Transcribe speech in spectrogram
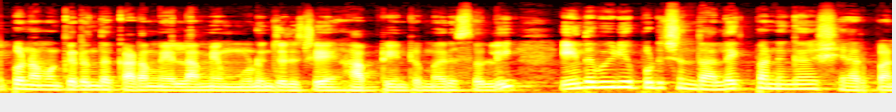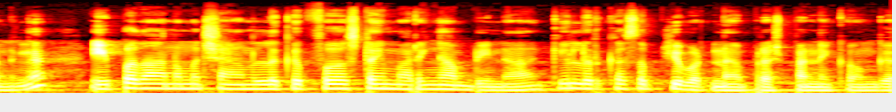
இப்போ நமக்கு இருந்த கடமை எல்லாமே முடிஞ்சிருச்சு அப்படின்ற மாதிரி சொல்லி இந்த வீடியோ பிடிச்சிருந்தா லைக் பண்ணுங்கள் ஷேர் பண்ணுங்கள் இப்போ தான் நம்ம சேனலுக்கு ஃபர்ஸ்ட் டைம் வரீங்க அப்படின்னா கீழே இருக்க சப்ஸ்கிரைப் பட்டனை ப்ரெஸ் பண்ணிக்கோங்க.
